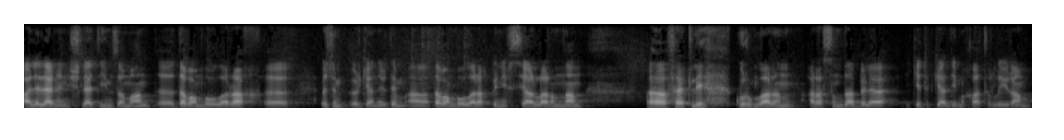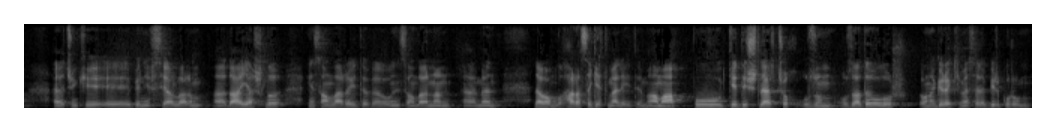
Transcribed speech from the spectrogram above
ailələrlə işlədiyim zaman davamlı olaraq özüm öyrənirdim. Davamlı olaraq benefisiarlarımla fərqli qurumların arasında belə gedib gəldiyimi xatırlayıram. Çünki benefisiarlarım daha yaşlı insanlar idi və o insanlarla mən davamlı harasa getməli idim. Amma bu gedişlər çox uzun uzadı olur. Ona görə ki, məsələ bir qurum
